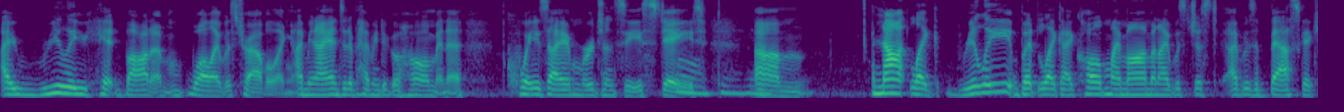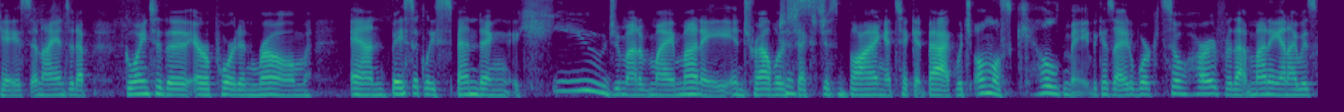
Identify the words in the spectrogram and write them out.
I really hit bottom while I was traveling. I mean, I ended up having to go home in a quasi emergency state. Oh, dear, yeah. um, not like really, but like I called my mom and I was just, I was a basket case and I ended up going to the airport in Rome and basically spending a huge amount of my money in traveler's just, checks just buying a ticket back which almost killed me because i had worked so hard for that money and i was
